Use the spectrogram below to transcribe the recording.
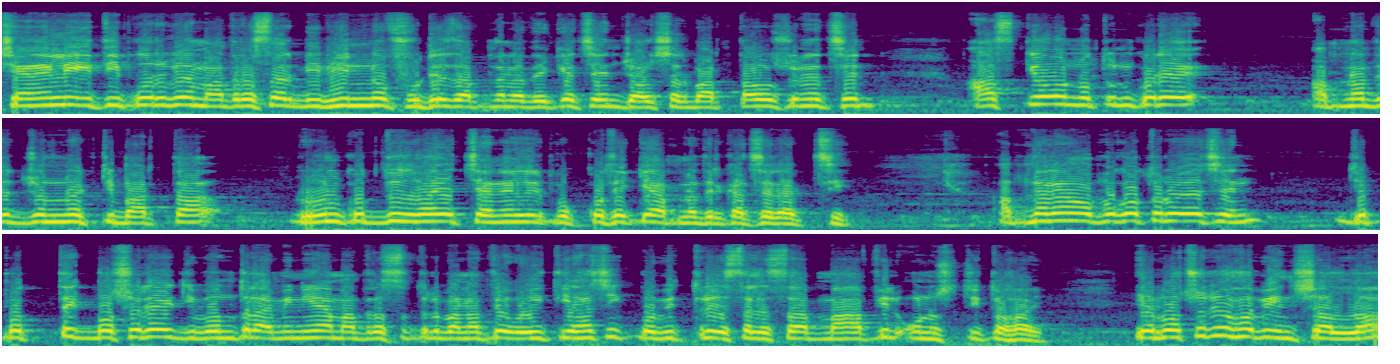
চ্যানেলে ইতিপূর্বে মাদ্রাসার বিভিন্ন ফুটেজ আপনারা দেখেছেন, জলসার বার্তাও শুনেছেন। আজকেও নতুন করে আপনাদের জন্য একটি বার্তা রুহুল কুদ্দুস ভাইয়ের চ্যানেলের পক্ষ থেকে আপনাদের কাছে রাখছি। আপনারা অবগত রয়েছেন যে প্রত্যেক বছরে জীবন্তল আমিনিয়া মাদ্রাসাতুল বানাতে ঐতিহাসিক পবিত্র ইসালে সাহেব মাহফিল অনুষ্ঠিত হয়। এবছরেও হবে ইনশাল্লাহ।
